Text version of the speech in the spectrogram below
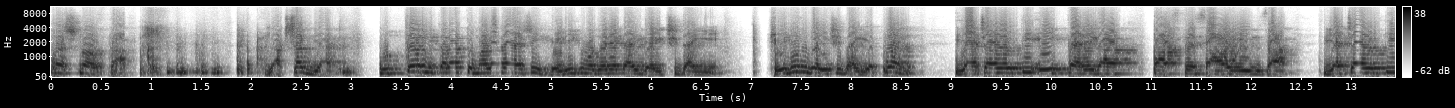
प्रश्न असतात. लक्षात घ्या उत्तर लिहिताना तुम्हाला काय अशी हेडिंग वगैरे काही द्यायची नाहीये. हेडिंग द्यायची नाहीये. पण याच्यावरती एक पॅरेग्राफ पाच ते सहा ओळींचा याच्यावरती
